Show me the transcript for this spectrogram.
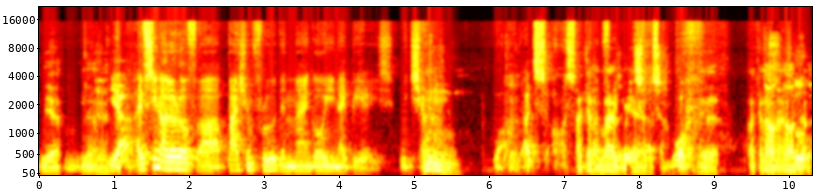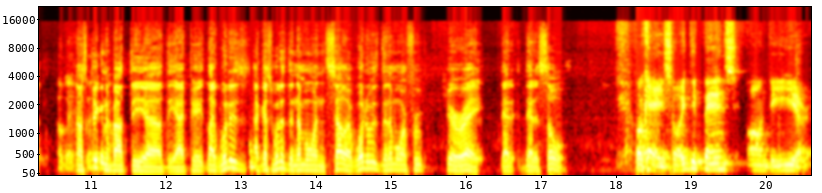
Yeah, Mm. yeah. Yeah. Yeah, I've seen a lot of uh, passion fruit and mango in IPAs, which are Mm, wow, Okay. that's awesome. I can That imagine, flavor is yeah. awesome. Whoa. yeah. I can No, imagine. no, Cool. Okay. Now go ahead, speaking about the uh the IPA, like what is I guess what is the number one seller? What is the number one fruit puree that that is sold? Okay, so it depends on the year.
